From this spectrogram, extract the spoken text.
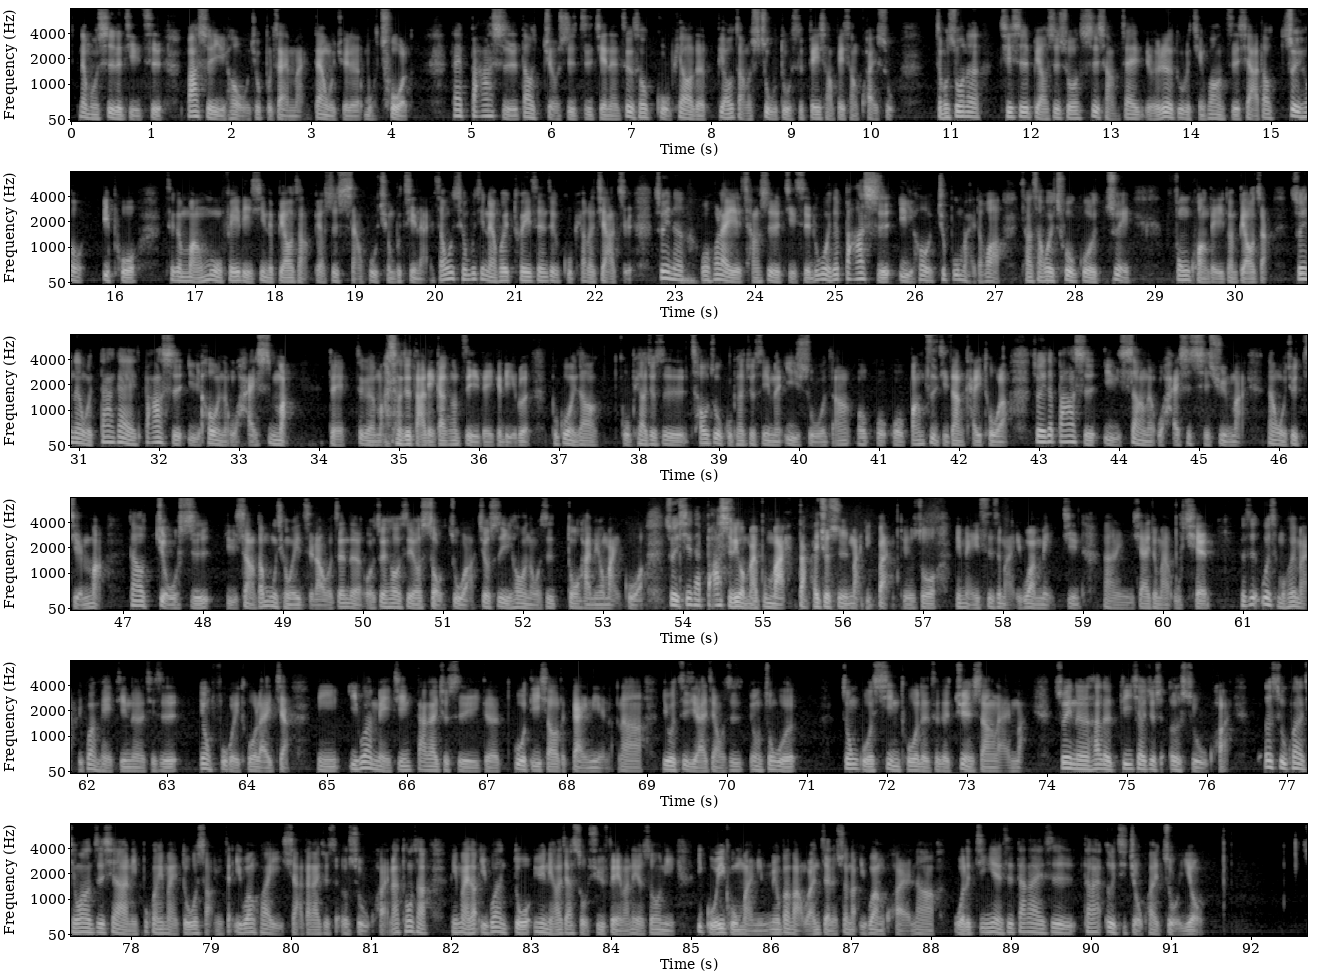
那么试了几次，八十以后我就不再买，但我觉得我错了。在八十到九十之间呢，这个时候股票的飙涨的速度是非常非常快速。怎么说呢？其实表示说市场在有热度的情况之下，到最后。一波这个盲目非理性的飙涨，表示散户全部进来，散户全部进来会推升这个股票的价值。所以呢，我后来也尝试了几次，如果你在八十以后就不买的话，常常会错过最疯狂的一段飙涨。所以呢，我大概八十以后呢，我还是买。对，这个马上就打脸刚刚自己的一个理论。不过你知道。股票就是操作，股票就是一门艺术。我当我我我帮自己这样开脱了，所以在八十以上呢，我还是持续买，那我就减码到九十以上。到目前为止啦，我真的我最后是有守住啊。九十以后呢，我是都还没有买过啊。所以现在八十六买不买，大概就是买一半。比如说你每一次是买一万美金，那你现在就买五千。可是为什么会买一万美金呢？其实。用付委托来讲，你一万美金大概就是一个过低消的概念了。那以我自己来讲，我是用中国中国信托的这个券商来买，所以呢，它的低消就是二十五块。二十五块的情况之下，你不管你买多少，你在一万块以下，大概就是二十五块。那通常你买到一万多，因为你要加手续费嘛，那有时候你一股一股买，你没有办法完整的算到一万块。那我的经验是大概是大概二十九块左右。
